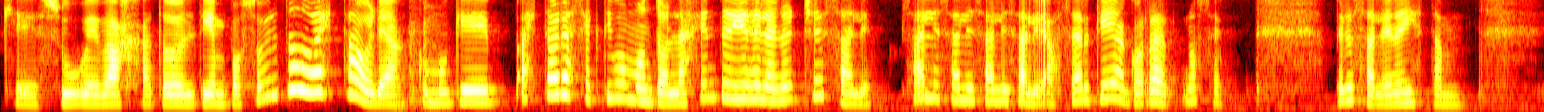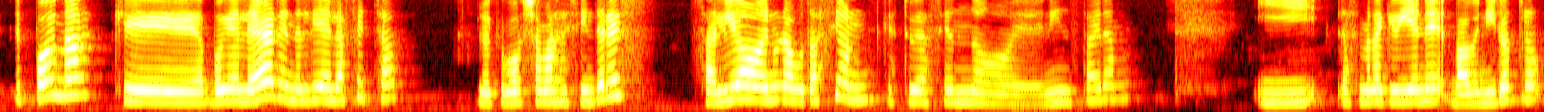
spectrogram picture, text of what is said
que sube, baja todo el tiempo, sobre todo a esta hora, como que a esta hora se activa un montón. La gente 10 de la noche sale, sale, sale, sale, sale. ¿A hacer qué? A correr, no sé. Pero salen, ahí están. El poema que voy a leer en el día de la fecha, lo que vos llamás desinterés, Salió en una votación que estuve haciendo en Instagram y la semana que viene va a venir otro,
